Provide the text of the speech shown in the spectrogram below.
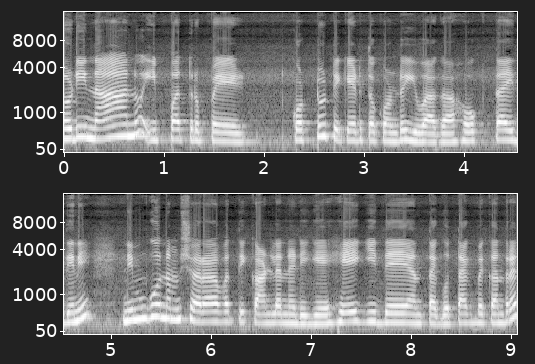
ನೋಡಿ, ನಾನು ಇಪ್ಪತ್ತು ರೂಪಾಯಿ ಕೊಟ್ಟು ಟಿಕೆಟ್ ತಗೊಂಡು ಇವಾಗ ಹೋಗ್ತಾ ಇದ್ದೀನಿ. ನಿಮಗೂ ನಮ್ಮ ಶರಾವತಿ ಕಾಂಡ್ಲನಡಿಗೆ ಹೇಗಿದೆ ಅಂತ ಗೊತ್ತಾಗಬೇಕಂದ್ರೆ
